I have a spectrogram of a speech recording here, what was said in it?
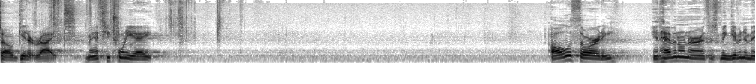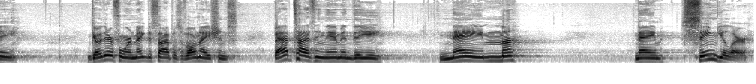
so I'll get it right. Matthew 28. All authority in heaven and on earth has been given to me. Go therefore and make disciples of all nations, baptizing them in the name, name singular,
